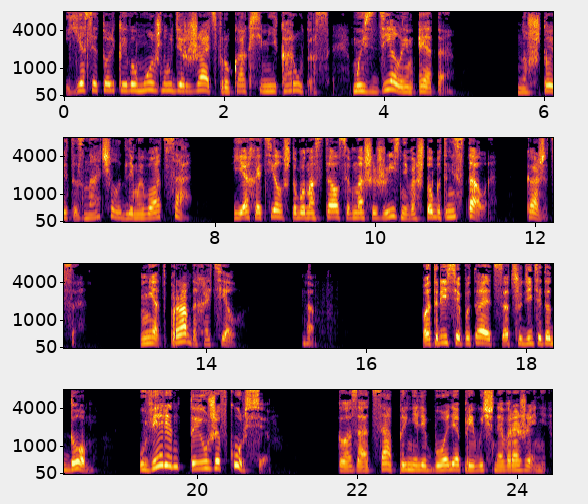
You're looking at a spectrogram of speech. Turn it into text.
Если только его можно удержать в руках семьи Карутерс, мы сделаем это. Но что это значило для моего отца? Я хотел, чтобы он остался в нашей жизни во что бы то ни стало. Кажется. Нет, правда хотел. Да. Патрисия пытается отсудить этот дом. Уверен, ты уже в курсе. Глаза отца приняли более привычное выражение.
